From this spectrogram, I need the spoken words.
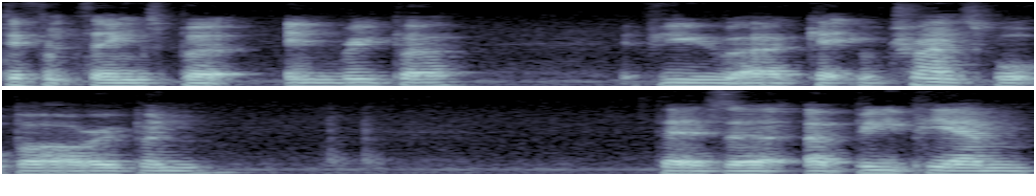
different things, but in Reaper, if you uh, get your transport bar open, there's a, a BPM,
